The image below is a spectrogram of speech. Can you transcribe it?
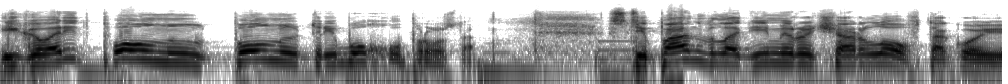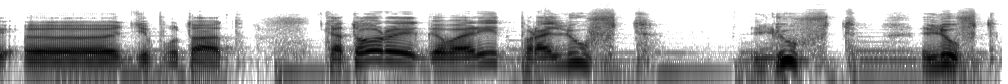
И говорит полную, полную требуху просто. Степан Владимирович Орлов, такой э, депутат, который говорит про люфт люфт, люфт.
